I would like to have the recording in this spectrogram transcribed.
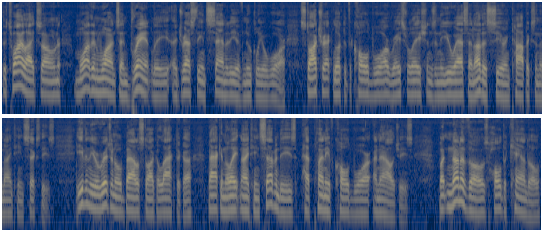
The Twilight Zone more than once and brilliantly addressed the insanity of nuclear war. Star Trek looked at the Cold War, race relations in the U.S., and other searing topics in the 1960s. Even the original Battlestar Galactica, back in the late 1970s had plenty of Cold War analogies. But none of those hold a candle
